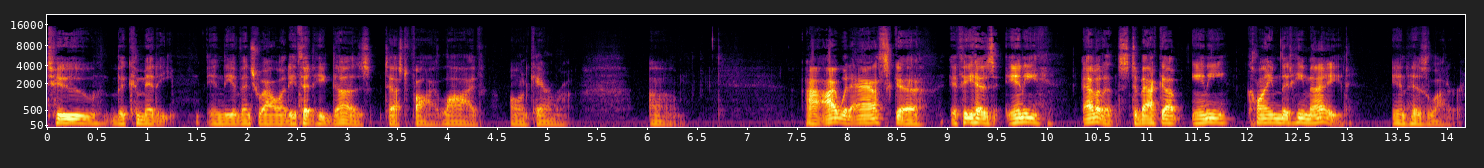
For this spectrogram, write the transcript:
to the committee in the eventuality that he does testify live on camera. Um, I, I, would ask uh, if he has any evidence to back up any claim that he made in his letter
